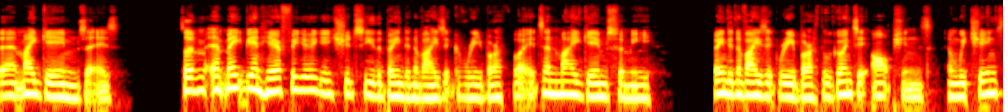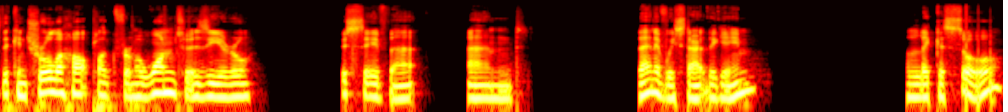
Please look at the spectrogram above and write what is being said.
uh, my games it is. So it, it might be in here for you. You should see the Binding of Isaac Rebirth, but it's in my games for me. Binding of Isaac Rebirth. We go into options and we change the controller hot plug from a one to a zero. Just save that, and then if we start the game, like so,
